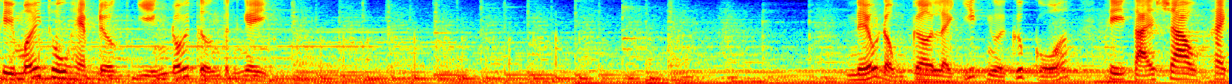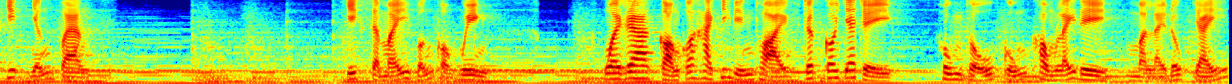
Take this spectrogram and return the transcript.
thì mới thu hẹp được diện đối tượng tình nghi. Nếu động cơ là giết người cướp của thì tại sao hai chiếc nhẫn vàng chiếc xe máy vẫn còn nguyên? Ngoài ra còn có hai chiếc điện thoại rất có giá trị, hung thủ cũng không lấy đi mà lại đốt cháy.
